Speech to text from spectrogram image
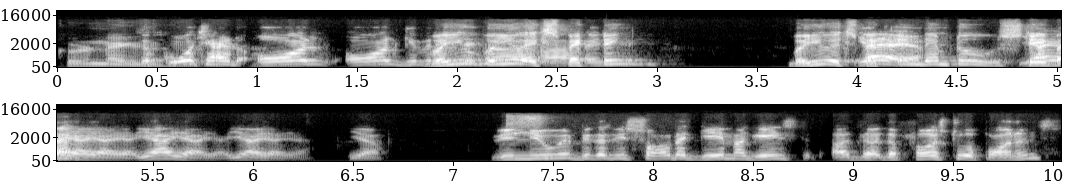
Couldn't exactly. The coach had hmm. all all given. Were you were you uh, uh, expecting? were you expecting them to stay back? Yeah, yeah, yeah, yeah, yeah, yeah, yeah, yeah. We knew it because we saw the game against uh, the the first two opponents.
